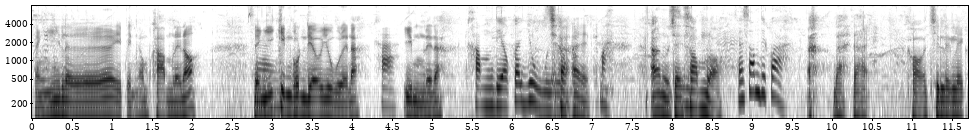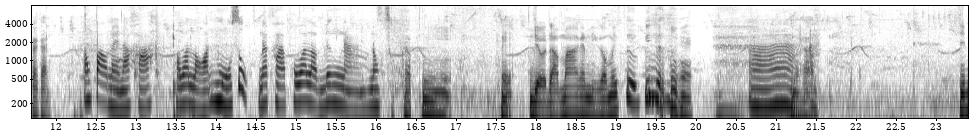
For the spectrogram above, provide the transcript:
อย่างนี้เลยเป็นคำๆเลยเนาะอย่างนี้กินคนเดียวอยู่เลยนะค่ะอิ่มเลยนะ คำเดียวก็อยู่เลยใช่มาอ้าวหนูใช้ซ่อมเหรอ ใช้ซ่อมดีกว่าอะได้ได้ขอชิ้นเล็กๆแล้วกัน ต้องเป่าหน่อยนะคะ เพราะว่าร้อนหมูสุกนะคะ เพราะว่าเรานึ่งนานเนาะสุกครับนี่นี่เดี๋ยวดราม่ากันอีกก็ไม่สุกพี่สุกอ่านะครับจิ้ม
